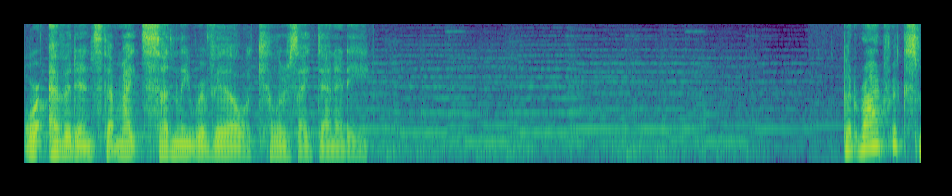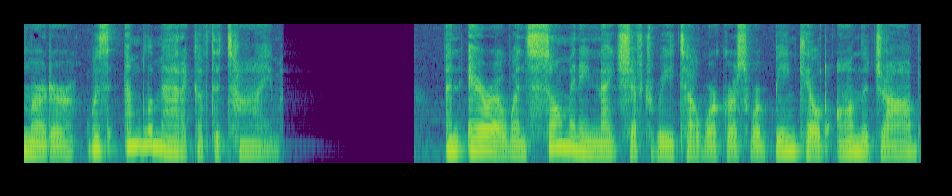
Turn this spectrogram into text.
or evidence that might suddenly reveal a killer's identity. But Roderick's murder was emblematic of the time. An era when so many night shift retail workers were being killed on the job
